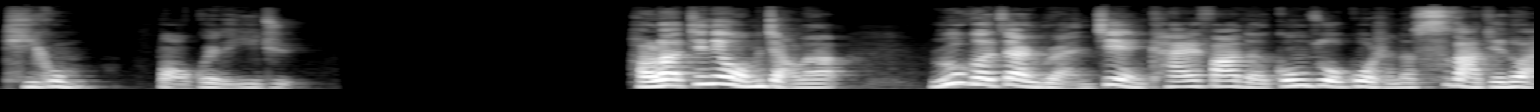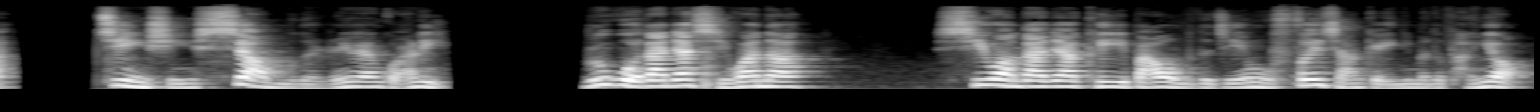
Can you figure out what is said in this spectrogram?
提供宝贵的依据。好了，今天我们讲了如何在软件开发的工作过程的四大阶段进行项目的人员管理。如果大家喜欢呢？希望大家可以把我们的节目分享给你们的朋友。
